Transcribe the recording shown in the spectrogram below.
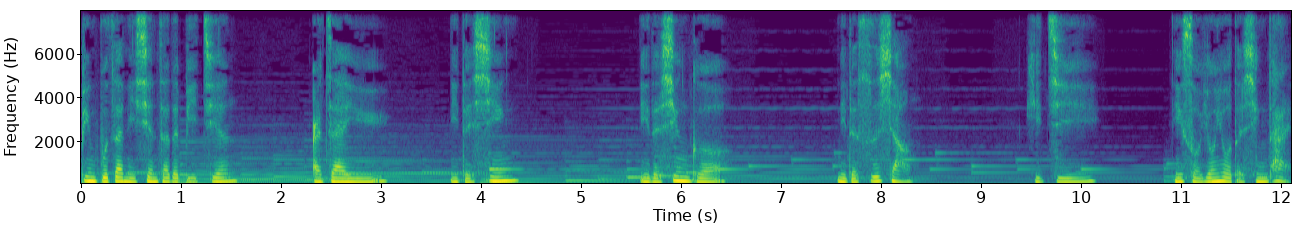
并不在你现在的笔尖，而在于你的心、你的性格、你的思想，以及你所拥有的心态。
